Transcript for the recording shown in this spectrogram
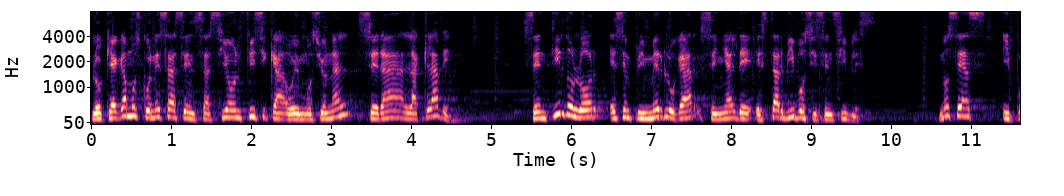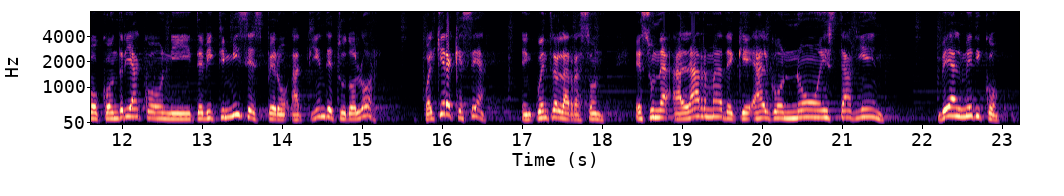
Lo que hagamos con esa sensación física o emocional será la clave. Sentir dolor es en primer lugar señal de estar vivos y sensibles. No seas hipocondríaco ni te victimices, pero atiende tu dolor. Cualquiera que sea, encuentra la razón. Es una alarma de que algo no está bien. Ve al médico,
